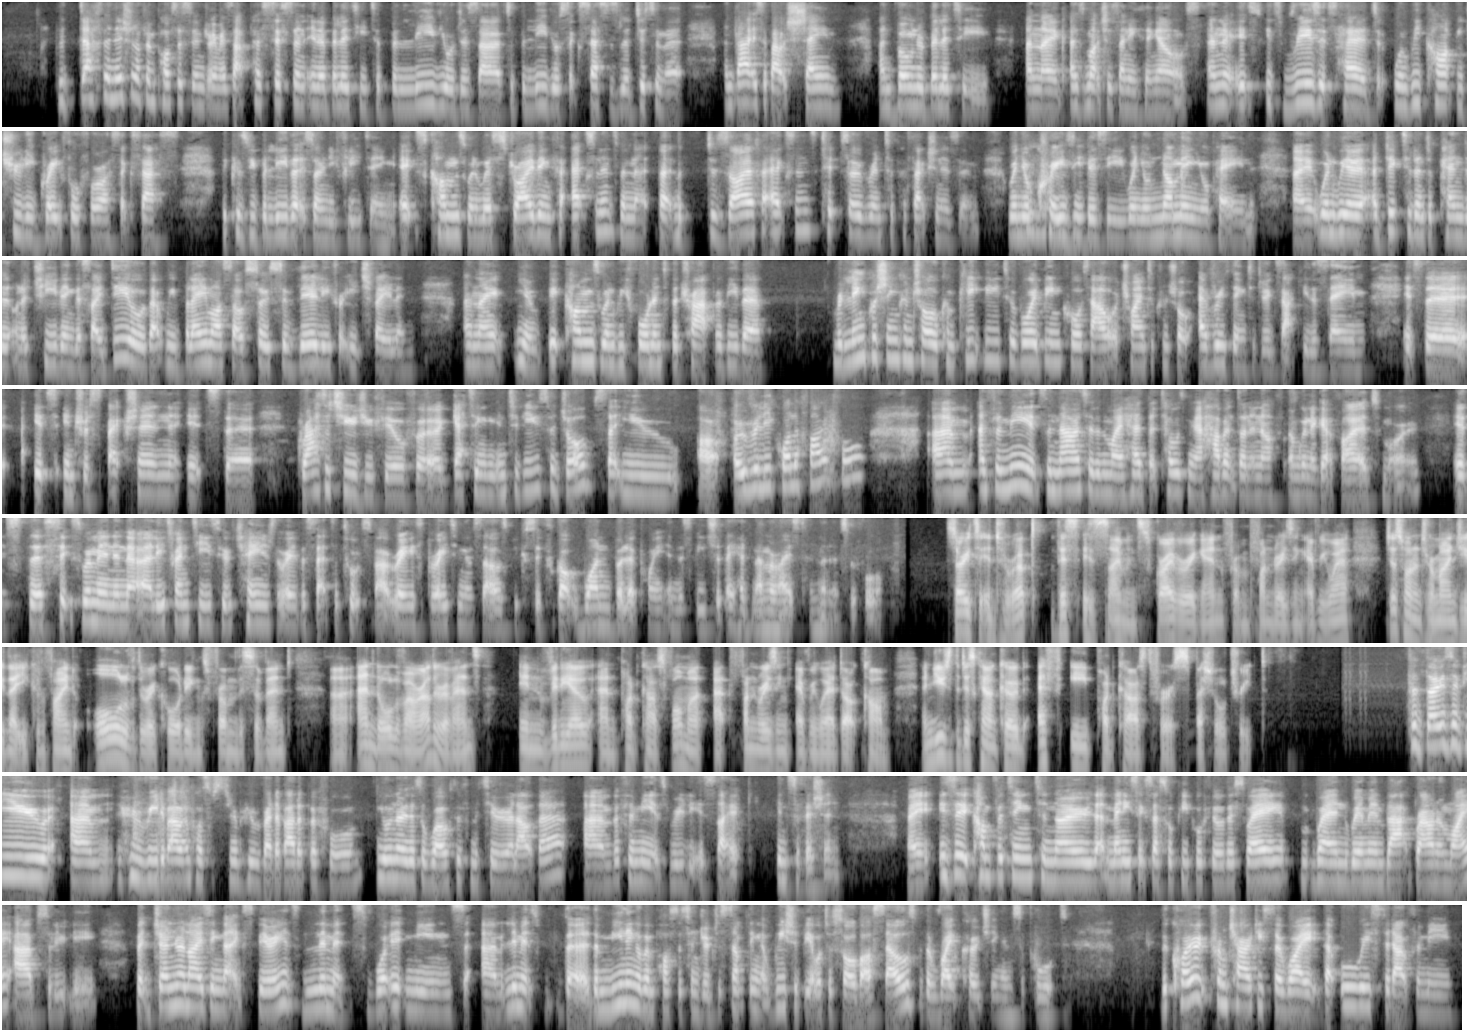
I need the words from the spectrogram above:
The definition of imposter syndrome is that persistent inability to believe you're deserved, to believe your success is legitimate. And that is about shame and vulnerability and like as much as anything else. And it's it's rears its head when we can't be truly grateful for our success because we believe that it's only fleeting. It comes when we're striving for excellence when that, that the desire for excellence tips over into perfectionism when you're mm-hmm. crazy busy when you're numbing your pain uh, when we're addicted and dependent on achieving this ideal that we blame ourselves so severely for each failing. And I, you know, it comes when we fall into the trap of either relinquishing control completely to avoid being caught out or trying to control everything to do exactly the same. It's the it's introspection. It's the gratitude you feel for getting interviews for jobs that you are overly qualified for. Um, and for me it's the narrative in my head that tells me i haven't done enough. I'm going to get fired tomorrow it's the six women in their early 20s who've changed the way the sector talks about race, berating themselves because they forgot one bullet point in the speech that they had memorized 10 minutes before. Sorry to interrupt. This is Simon Scriver again from Fundraising Everywhere. Just wanted to remind you that you can find all of the recordings from this event uh, and all of our other events in video and podcast format at fundraisingeverywhere.com and use the discount code FE podcast for a special treat for those of you um, who read about imposter syndrome, who read about it before, you'll know there's a wealth of material out there. Um, but for me, it's really it's like insufficient. Right? Is it comforting to know that many successful people feel this way when women, black, brown, and white? Absolutely. But generalizing that experience limits what it means, um, limits the, the meaning of imposter syndrome to something that we should be able to solve ourselves with the right coaching and support. The quote from Charity So White that always stood out for me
